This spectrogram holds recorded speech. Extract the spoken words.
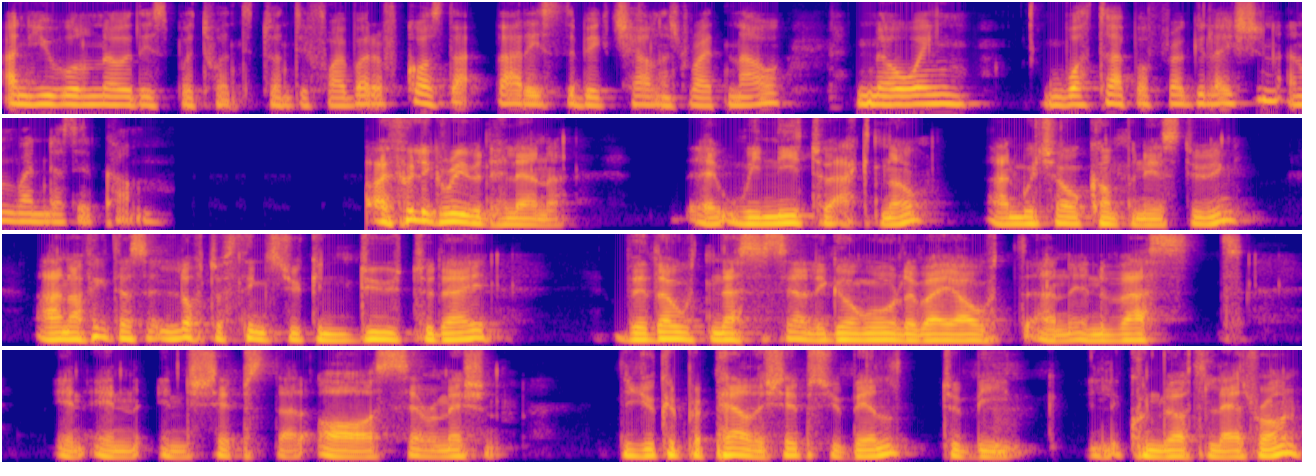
and you will know this by 2025. But of course, that, that is the big challenge right now, knowing what type of regulation and when does it come. I fully agree with Helena uh, we need to act now, and which our company is doing. And I think there's a lot of things you can do today without necessarily going all the way out and invest in, in, in ships that are zero emission. You could prepare the ships you build to be converted later on.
